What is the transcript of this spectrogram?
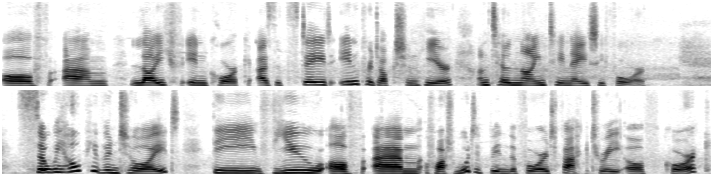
of um, life in Cork as it stayed in production here until 1984. So we hope you've enjoyed the view of um, what would have been the Ford factory of Cork.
